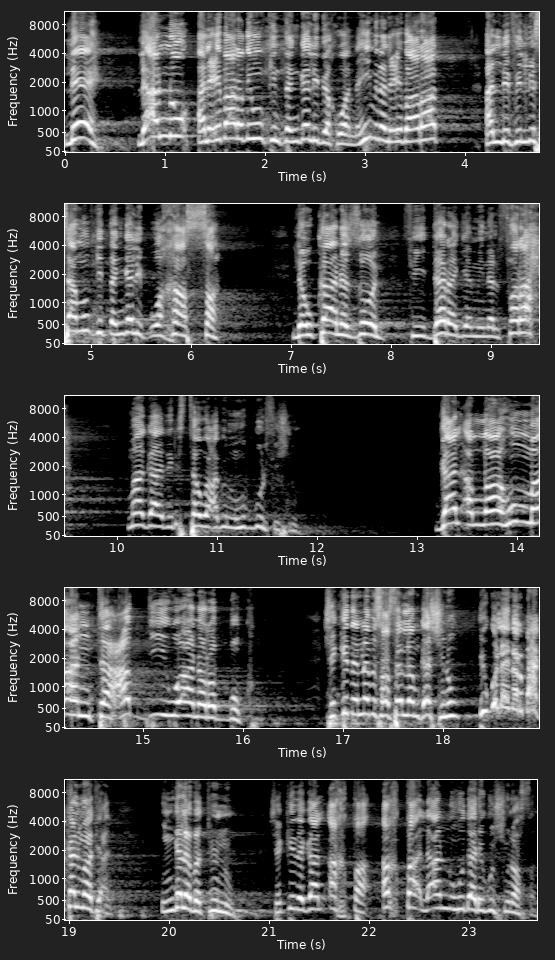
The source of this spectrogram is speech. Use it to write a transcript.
ليه؟ لأنه العبارة دي ممكن تنقلب يا إخواننا. هي من العبارات اللي في اللسان ممكن تنقلب وخاصة لو كان الزول في درجة من الفرح ما قادر يستوعب إنه هو بيقول في شنو. قال اللهم أنت عبدي وأنا ربك. عشان كده النبي صلى الله عليه وسلم قال شنو؟ يقول لنا أربع كلمات يعني. انقلبت منه. عشان كده قال أخطأ. أخطأ لأنه هو دار يقول شنو أصلا؟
